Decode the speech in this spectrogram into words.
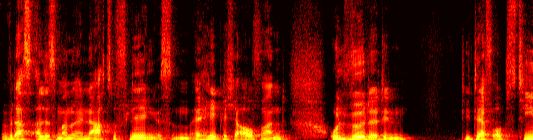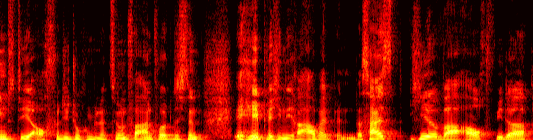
das alles manuell nachzupflegen ist ein erheblicher Aufwand und würde den, die DevOps-Teams, die ja auch für die Dokumentation verantwortlich sind, erheblich in ihre Arbeit binden. Das heißt, hier war auch wieder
